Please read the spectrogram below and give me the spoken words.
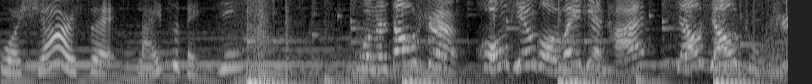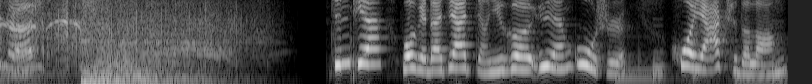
我十二岁，来自北京。我们都是红苹果微电台小小主持人。今天我给大家讲一个寓言故事：豁牙齿的狼。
